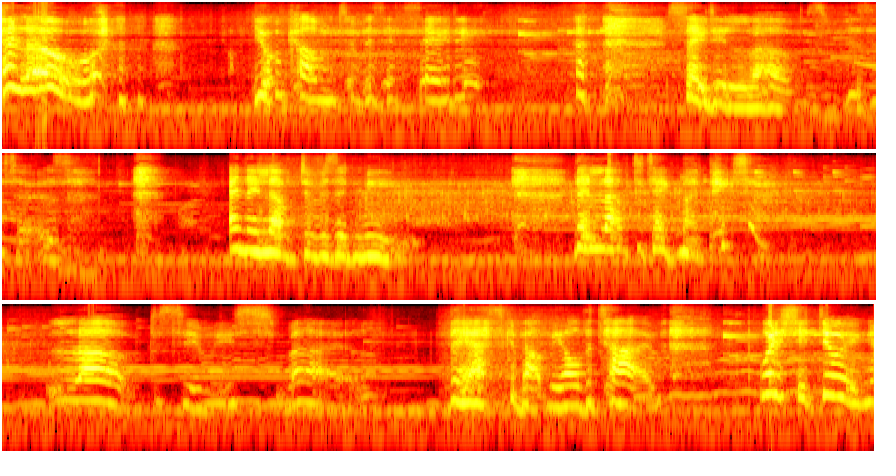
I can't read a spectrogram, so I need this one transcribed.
Hello! You've come to visit Sadie? Sadie loves visitors. And they love to visit me. They love to take my picture. Love to see me smile. They ask about me all the time. What is she doing?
